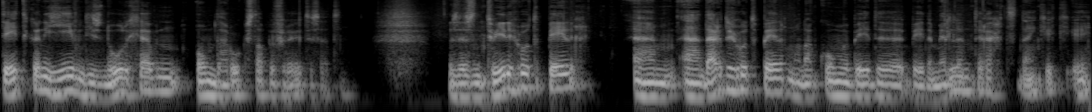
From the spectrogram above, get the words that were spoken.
tijd te kunnen geven die ze nodig hebben om daar ook stappen vooruit te zetten. Dus dat is een tweede grote pijler. Um, en een derde grote pijler, maar dan komen we bij de, bij de middelen terecht, denk ik, eh,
